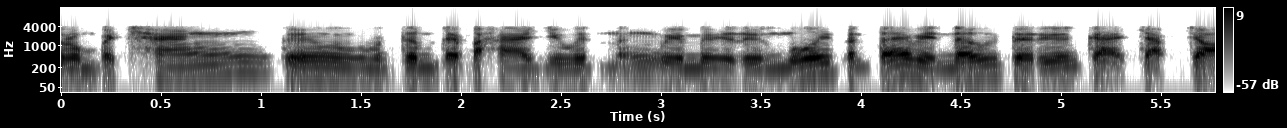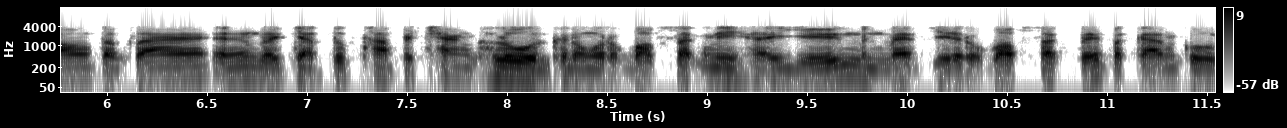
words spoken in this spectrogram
ក្រមប្រឆាំងគឺមិនត្រឹមតែបហាជីវិតហ្នឹងវាមានរឿងមួយប៉ុន្តែវានៅតែរឿងការចាប់ចងតតែហ្នឹងដោយចាត់ទុកថាប្រឆាំងខ្លួនក្នុងរបបសឹកនេះហើយយើងមិនមែនជារបបសឹកទេប្រកាន់គោល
